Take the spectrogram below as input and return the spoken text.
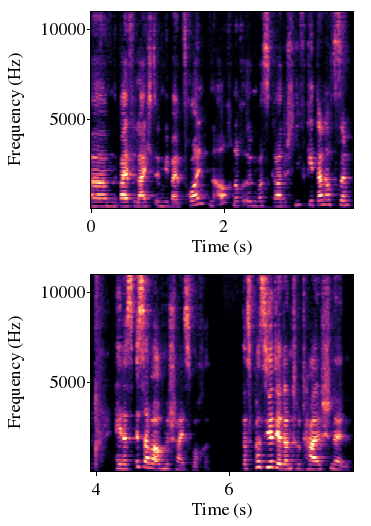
ähm, weil vielleicht irgendwie bei Freunden auch noch irgendwas gerade schief geht, dann auch zu sagen, hey, das ist aber auch eine Scheißwoche. Das passiert ja dann total schnell.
